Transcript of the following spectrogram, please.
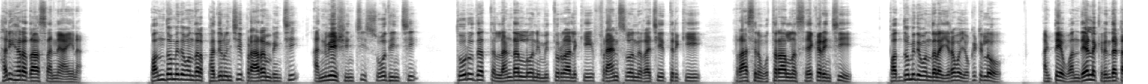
హరిహరదాస్ అనే ఆయన. పంతొమ్మిది వందల పది నుంచి ప్రారంభించి అన్వేషించి శోధించి తోరుదత్ లండన్లోని మిత్రురాలికి ఫ్రాన్స్లోని రచయిత్రికి రాసిన ఉత్తరాలను సేకరించి పంతొమ్మిది వందల ఇరవై ఒకటిలో అంటే వందేళ్ళ క్రిందట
